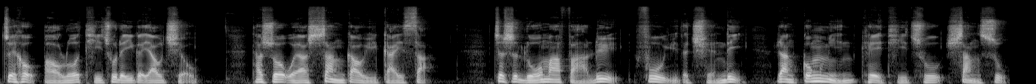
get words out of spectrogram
最后，保罗提出了一个要求，他说：“我要上告于该撒，这是罗马法律赋予的权利。”让公民可以提出上诉，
